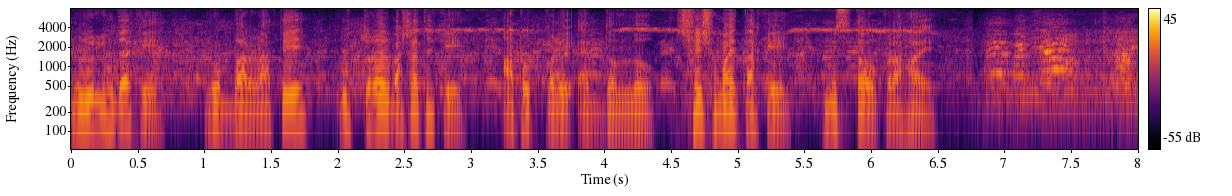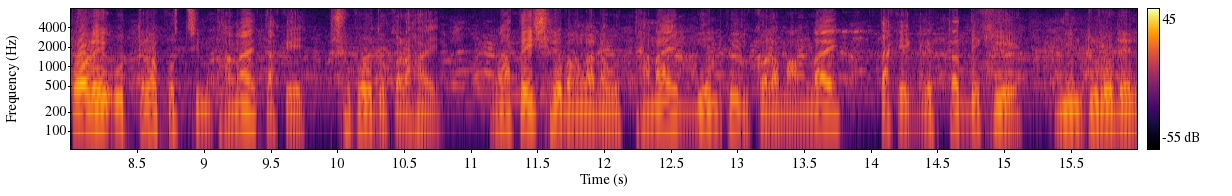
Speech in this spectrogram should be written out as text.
নুরুল হুদাকে রোববার রাতে উত্তরের বাসা থেকে আটক করে একদল লোক। সে সময় তাকে হেনস্থাও করা হয়। পরে উত্তরা পশ্চিম থানায় তাকে সুপর্দ করা হয়। রাতেই শেরেবাংলা নগর থানায় বিএনপির করা মামলায় তাকে গ্রেপ্তার দেখিয়ে মিন্টু রোডের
